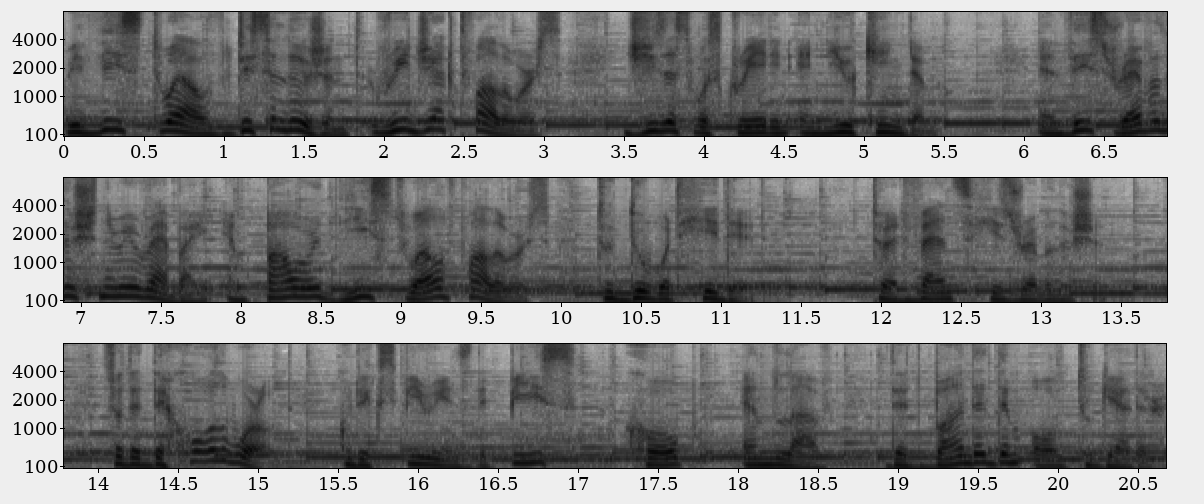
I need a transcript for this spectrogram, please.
With these 12 disillusioned, reject followers, Jesus was creating a new kingdom. And this revolutionary rabbi empowered these 12 followers to do what he did to advance his revolution, so that the whole world could experience the peace, hope, and love that bonded them all together.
